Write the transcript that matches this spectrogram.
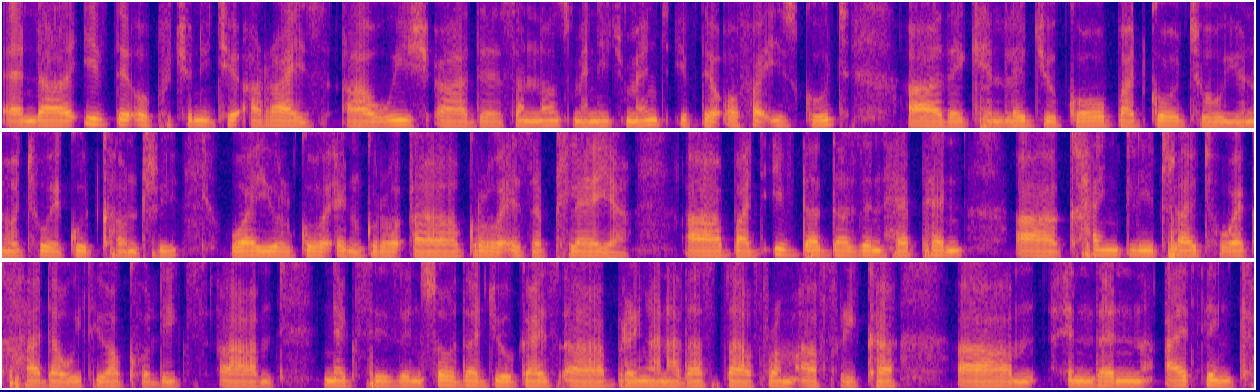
And uh, if the opportunity arise, I wish uh, the Sundowns management, if the offer is good, uh, they can let you go, but go to you know to a good country where you'll go and grow uh, grow as a player. But if that doesn't happen, kindly try to work harder with your colleagues um, next season so that you guys uh, bring another star from Africa. Um, and then I think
